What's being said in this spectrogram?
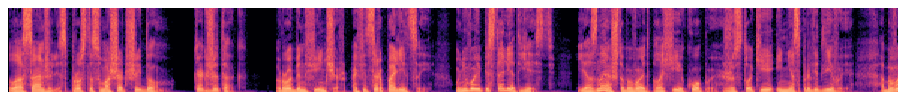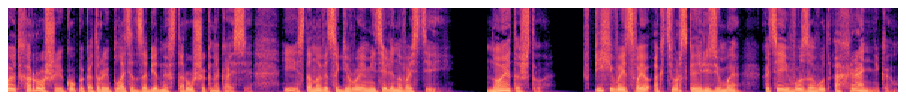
Лос-Анджелес — просто сумасшедший дом. Как же так? Робин Финчер — офицер полиции. У него и пистолет есть. Я знаю, что бывают плохие копы, жестокие и несправедливые, а бывают хорошие копы, которые платят за бедных старушек на кассе и становятся героями теленовостей. Но это что? Впихивает свое актерское резюме, хотя его зовут охранником.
